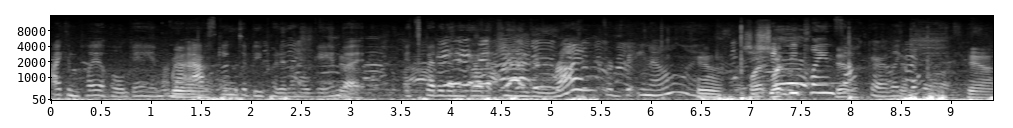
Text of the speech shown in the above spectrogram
I can play a whole game. I'm not asking to be put in the whole game, Yeah. but it's better than a girl that can't even run. For you know, like, Yeah. she What- shouldn't what- be playing yeah. soccer. Like, Yeah. yeah. Yeah.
